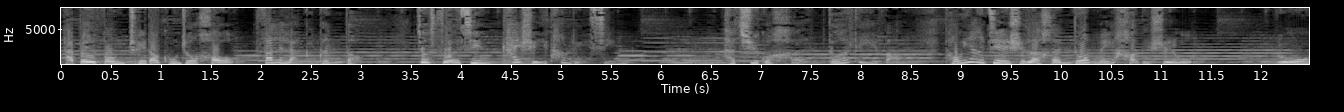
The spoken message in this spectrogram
他被风吹到空中后，翻了两个跟斗，就索性开始一趟旅行。他去过很多地方，同样见识了很多美好的事物，如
